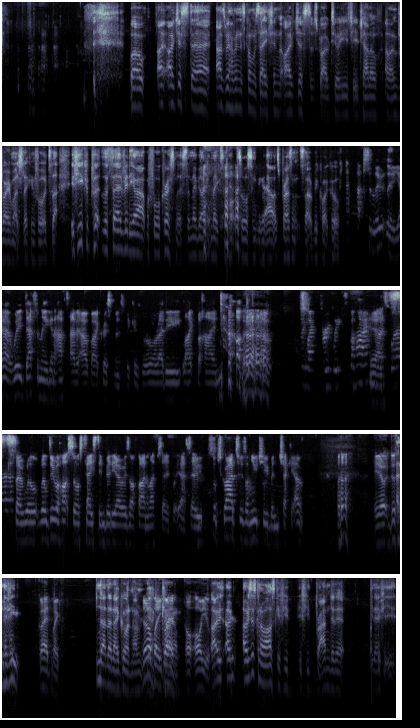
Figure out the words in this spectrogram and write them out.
Well, I, I've just, uh, as we're having this conversation, I've just subscribed to your YouTube channel, and I'm very much looking forward to that. If you could put the third video out before Christmas, then maybe I could make some hot sauce and give it out as presents. That would be quite cool. Absolutely, yeah. We're definitely going to have to have it out by Christmas because we're already like behind. on getting it out. Something like three weeks behind. yeah. I swear. So we'll we'll do a hot sauce tasting video as our final episode. But yeah, so subscribe to us on YouTube and check it out. you know, just And have before- you? go ahead, Mike. No, no, no. Go on. I'm, No, no, yeah, buddy, go carry ahead. Oh, all you. on. I, I, I was just going to ask if you if you branded it. You know, if you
